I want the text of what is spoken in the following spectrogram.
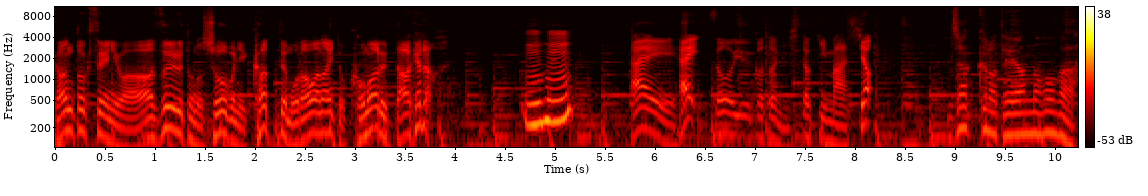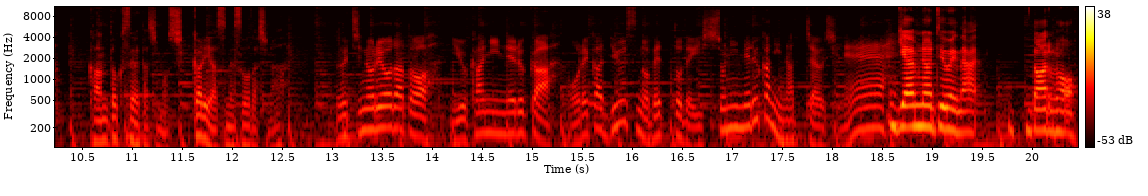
監督生にはアズールとの勝負に勝ってもらわないと困るだけだ Mm-hmm. はいはいそういうことにしときましょジャックの提案の方が監督生たちもしっかり休めそうだしなうちの寮だと床に寝るか俺かデュースのベッドで一緒に寝るかになっちゃうしね Yeah, I'm not doing that. Not at all.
